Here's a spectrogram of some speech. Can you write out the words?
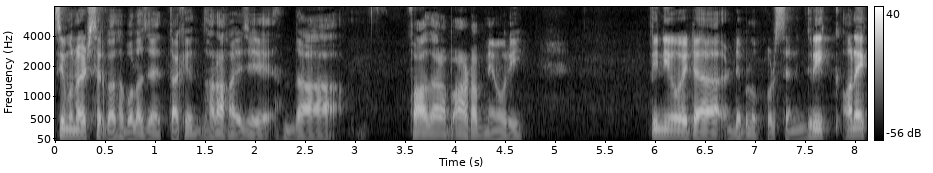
সিমোনাইটসের কথা বলা যায়। তাকে ধরা হয় যে the father of art of memory তিনিও এটা ডেভেলপ করছেন। গ্রিক অনেক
